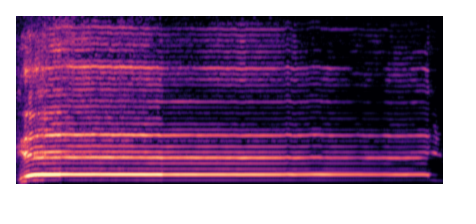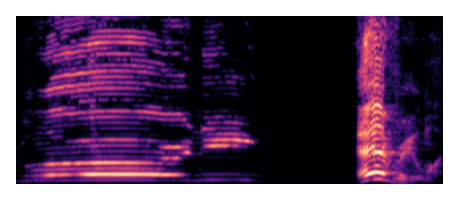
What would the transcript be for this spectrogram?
Good morning, everyone.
